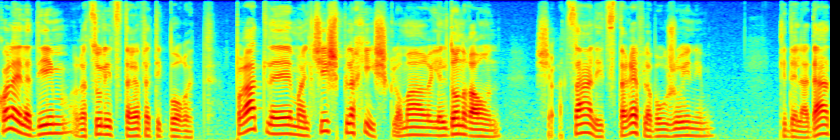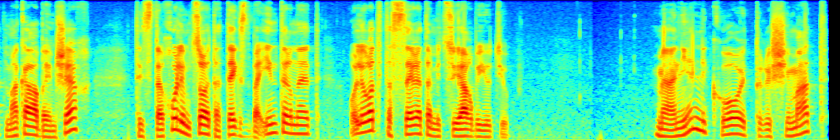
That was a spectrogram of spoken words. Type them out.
כל הילדים רצו להצטרף לתגבורת, פרט למלצ'יש פלחיש, כלומר ילדון רעון, שרצה להצטרף לבורז'ואינים. כדי לדעת מה קרה בהמשך, תצטרכו למצוא את הטקסט באינטרנט או לראות את הסרט המצויר ביוטיוב. מעניין לקרוא את רשימת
